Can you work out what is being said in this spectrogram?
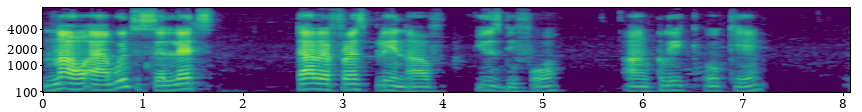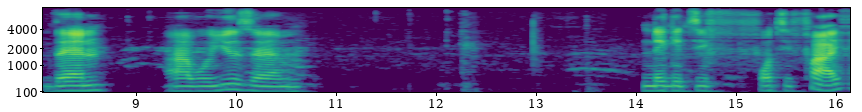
now I am going to select that reference plane I've used before and click OK. Then I will use um, negative 45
